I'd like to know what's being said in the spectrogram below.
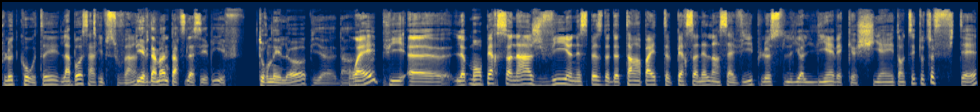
pleut de côté, là-bas, ça arrive souvent. Puis évidemment, une partie de la série est tourné là, puis euh, dans... Ouais, puis euh, le- mon personnage vit une espèce de, de tempête personnelle dans sa vie, plus il y a le lien avec euh, chien. Donc, tu sais, tout ça fitait.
